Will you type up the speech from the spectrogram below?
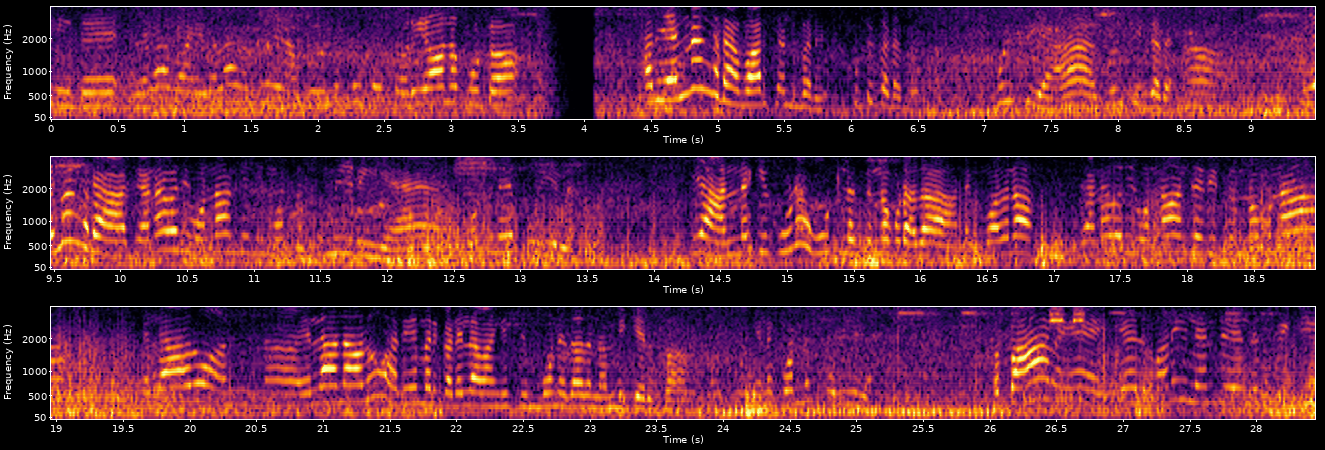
நீட்டு இதெல்லாம் இதெல்லாம் வந்து அப்போ வந்து கூட்டம் சரியான கூட்டம். அது என்னங்கடா வாரசந்து பாரு புட்டு பாரு. குல்ஃபியா? குல்ஃபி கடை. ஆ. என்னங்கடா ஜனவரி ஒன்றாம் தேதி மட்டும் குமிடுறீங்க ஒன்றுமே புரியல. ஏன் அன்னைக்கு கூட வீட்டில் தின்னக்கூடாதா? அன்னைக்கு முதல்ல ஜனவரி ஒன்றாம் தேதி தின்னோம்னா எல்லாரும் அன் எல்லா நாளும் அதே மாதிரி கடையில் வாங்கி திம்போன்னு ஏதாவது நம்பிக்கை இருக்கா? எனக்கு ஒன்றும் புரியல. இப்போ பாரு ஏழு மணிலேருந்து இந்த ஸ்விக்கி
